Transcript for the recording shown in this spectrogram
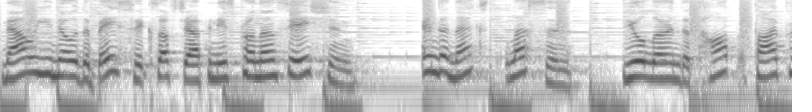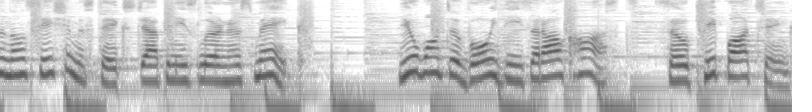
Now you know the basics of Japanese pronunciation. In the next lesson, you'll learn the top 5 pronunciation mistakes Japanese learners make. You'll want to avoid these at all costs, so keep watching.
